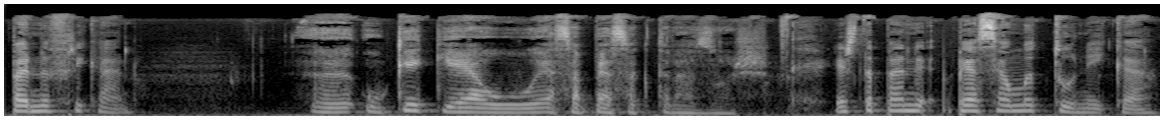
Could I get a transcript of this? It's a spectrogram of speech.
pan-africano. Eh, o que é que é o- essa peça que traz hoje? Esta peça é uma túnica.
